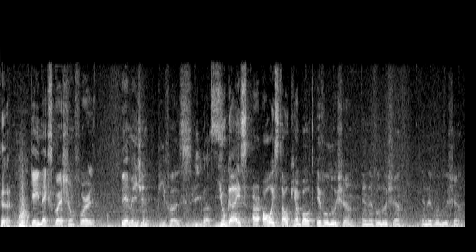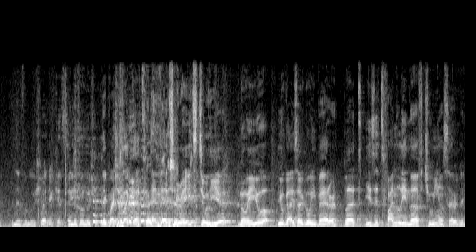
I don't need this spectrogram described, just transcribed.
Yeah. Okay, next question for Damage and Pivas. Divas. You guys are always talking about evolution and evolution and evolution and evolution. When you can see. and evolution. The question's like that, Guys, and that's great to hear, knowing you you guys are going better. But is it finally enough to win on Saturday?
